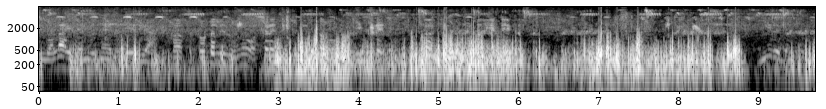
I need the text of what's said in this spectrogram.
ಅಲ್ಲೆಲ್ಲ ಇದನ್ನೇ ಏರಿಯಾ ಟೋಟಲ್ ಇದು ಈ ಕಡೆ ಇದೆ ನೀರಿದೆ ಆ ಕಡೆ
